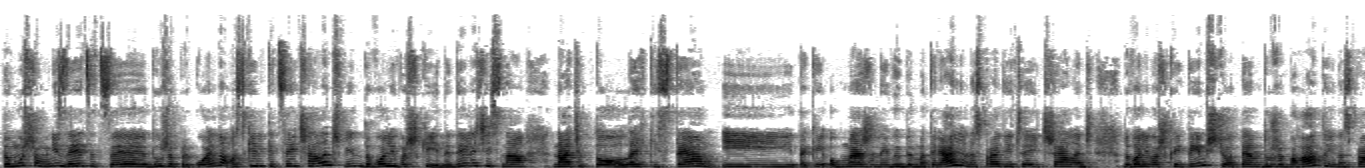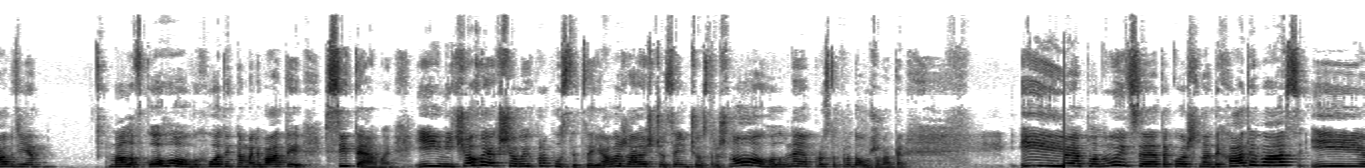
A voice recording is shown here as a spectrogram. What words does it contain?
Тому що мені здається, це дуже прикольно, оскільки цей челендж він доволі важкий, не дивлячись на, начебто, легкість тем і такий обмежений вибір матеріалів. Насправді цей челендж доволі важкий тим, що тем дуже багато, і насправді. Мало в кого виходить намалювати всі теми. І нічого, якщо ви їх пропустите. Я вважаю, що це нічого страшного, головне просто продовжувати. І що я планую, це також надихати вас і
